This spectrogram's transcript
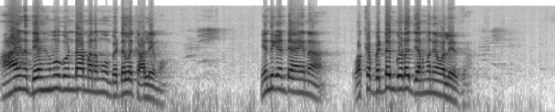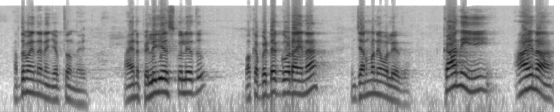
ఆయన దేహము గుండా మనము బిడ్డలు కాలేము. ఎందుకంటే ఆయన ఒక్క బిడ్డకు కూడా జన్మనివ్వలేదు. అర్థమైందని నేను చెప్తుంది? ఆయన పెళ్ళి చేసుకోలేదు ఒక బిడ్డకు కూడా ఆయన జన్మనివ్వలేదు. కానీ ఆయన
